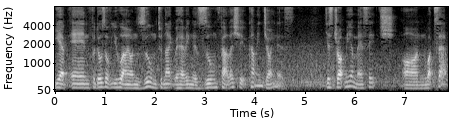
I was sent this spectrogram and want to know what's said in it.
Yep, and for those of you who are on Zoom, tonight we're having a Zoom fellowship. Come and join us. Just drop me a message on WhatsApp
